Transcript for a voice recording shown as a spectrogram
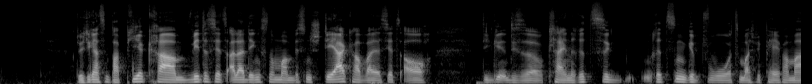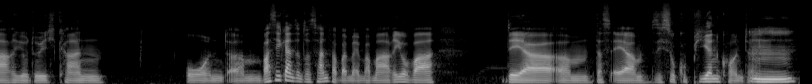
durch den ganzen Papierkram wird es jetzt allerdings nochmal ein bisschen stärker, weil es jetzt auch die, diese kleinen Ritze, Ritzen gibt, wo zum Beispiel Paper Mario durch kann. Und ähm, was ich ganz interessant war bei Paper Mario war, der, ähm, dass er sich so kopieren konnte. Mhm.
